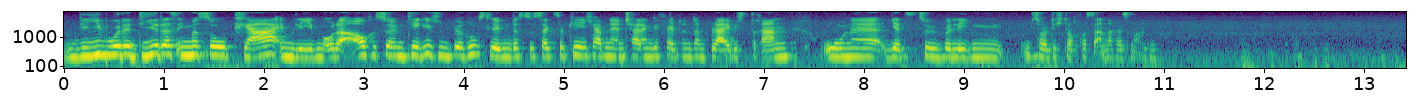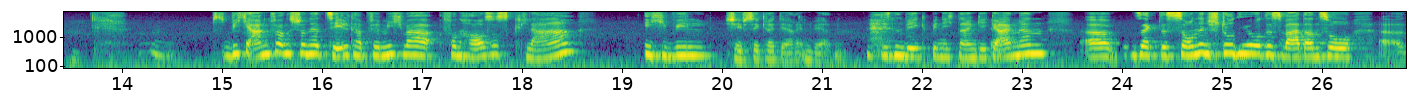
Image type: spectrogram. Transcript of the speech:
Wie wurde dir das immer so klar im Leben oder auch so im täglichen Berufsleben, dass du sagst, okay, ich habe eine Entscheidung gefällt und dann bleibe ich dran, ohne jetzt zu überlegen, sollte ich doch was anderes machen? Wie ich anfangs schon erzählt habe, für mich war von Haus aus klar, ich will Chefsekretärin werden. Diesen Weg bin ich dann gegangen. Äh, wie gesagt, das Sonnenstudio, das war dann so, äh,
